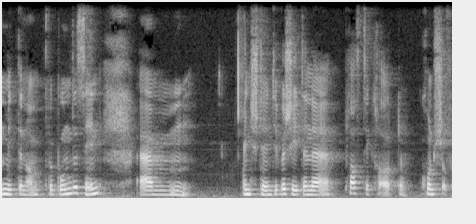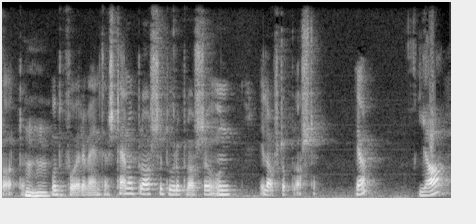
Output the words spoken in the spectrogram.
miteinander verbunden sind, ähm, entstehen die verschiedenen Plastikarten, Kunststoffarten, die du vorher erwähnt hast. Thermoplasten, Duroplasten und Elastoplasten. Ja? Ja.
